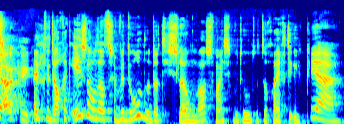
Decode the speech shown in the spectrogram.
Accu. En toen dacht ik eerst al dat ze bedoelde dat hij sloom was, maar ze bedoelde toch echt U. Ja.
